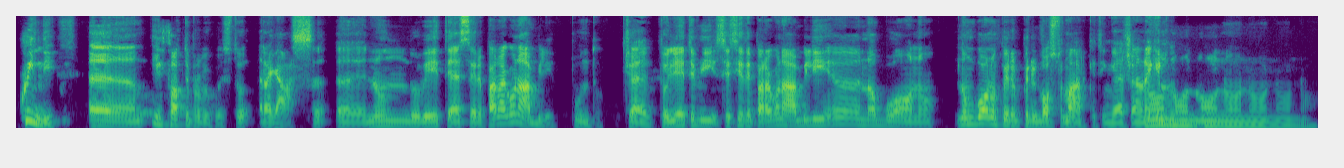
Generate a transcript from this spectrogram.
Quindi ehm, il fatto è proprio questo, ragazzi, eh, non dovete essere paragonabili, punto. Cioè, toglietevi, se siete paragonabili, eh, no buono. Non buono per, per il vostro marketing, eh, cioè non è che... No, non- no, no, no, no, no,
